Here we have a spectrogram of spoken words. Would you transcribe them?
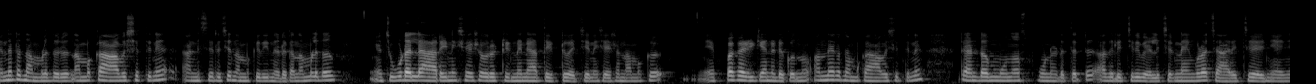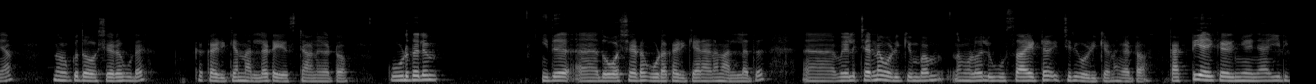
എന്നിട്ട് നമ്മളിതൊരു നമുക്ക് ആവശ്യത്തിന് അനുസരിച്ച് നമുക്ക് എടുക്കാം. നമ്മളിത് ചൂടെല്ലാം ആറിയതിന് ശേഷം ഒരു ടിന്നിനകത്ത് ഇട്ട് വെച്ചതിന് ശേഷം നമുക്ക് എപ്പോൾ കഴിക്കാൻ എടുക്കുന്നു? അന്നേരം നമുക്ക് ആവശ്യത്തിന് രണ്ടോ മൂന്നോ സ്പൂൺ എടുത്തിട്ട് അതിലിച്ചിരി വെളിച്ചെണ്ണയും കൂടെ ചാലിച്ച് കഴിഞ്ഞ് കഴിഞ്ഞാൽ നമുക്ക് ദോശയുടെ കൂടെ ഒക്കെ കഴിക്കാൻ നല്ല ടേസ്റ്റാണ് കേട്ടോ. കൂടുതലും ഇത് ദോശയുടെ കൂടെ കഴിക്കാനാണ് നല്ലത്. വെളിച്ചെണ്ണ ഒഴിക്കുമ്പം നമ്മൾ ലൂസായിട്ട് ഇച്ചിരി ഒഴിക്കണം കേട്ടോ. കട്ടിയായി കഴിഞ്ഞ് കഴിഞ്ഞാൽ ഇരി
